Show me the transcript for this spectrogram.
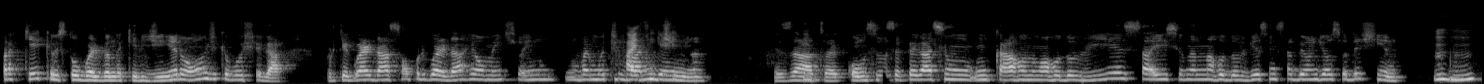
para que, que eu estou guardando aquele dinheiro, aonde que eu vou chegar. Porque guardar só por guardar, realmente, isso aí não, não vai motivar ninguém, sentido. né? Exato, é como se você pegasse um, um, carro numa rodovia e saísse andando na rodovia sem saber onde é o seu destino. Uhum.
